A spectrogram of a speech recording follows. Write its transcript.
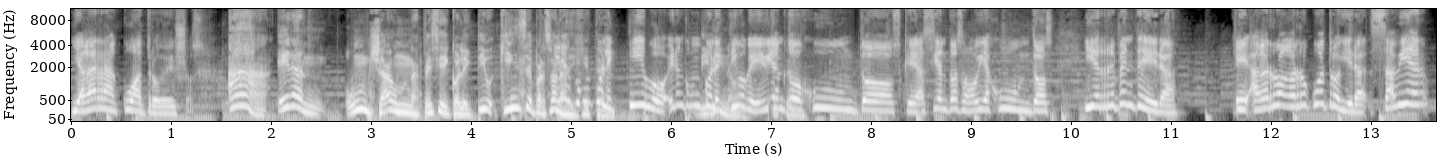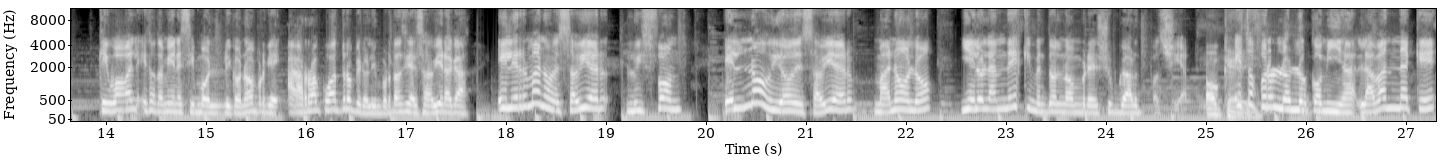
y agarra a cuatro de ellos. Ah, eran un ya una especie de colectivo. 15 personas, Eran como un colectivo, eran como un Divino. colectivo que vivían todos juntos, que hacían toda esa movida juntos. Y de repente era, eh, agarró, agarró cuatro y era Xavier, que igual esto también es simbólico, ¿no? Porque agarró a cuatro, pero la importancia de Xavier acá. El hermano de Xavier, Luis Font, el novio de Xavier, Manolo, y el holandés que inventó el nombre Shupgard Potschier. Ok. Estos fueron los Locomía, la banda que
